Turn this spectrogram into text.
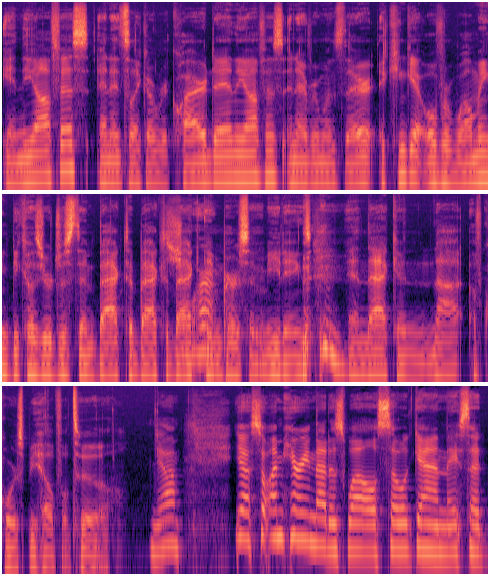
in the office and it's like a required day in the office and everyone's there, it can get overwhelming because you're just in back to back to back Sure. in person meetings. and that can not, of course, be helpful too. Yeah. Yeah. So I'm hearing that as well. So again, they said,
